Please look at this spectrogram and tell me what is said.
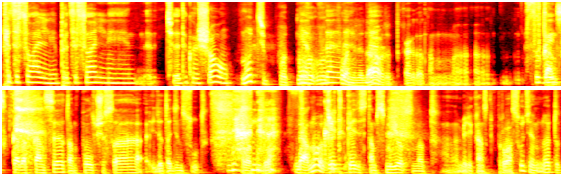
процессуальные, процессуальные, что-то такое шоу. Ну, типа, вот, ну, вы поняли, да, вот когда там... Конце, когда в конце там полчаса идет один суд. Да, ну, Гэддис там смеется над американским правосудием, но это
